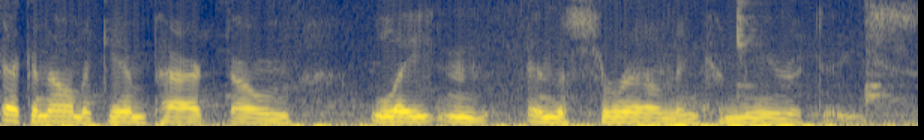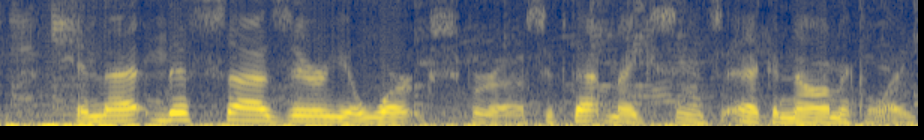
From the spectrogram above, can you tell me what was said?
economic impact on Leeton and the surrounding communities. And that this size area works for us, if that makes sense economically.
